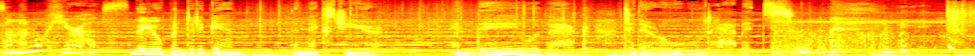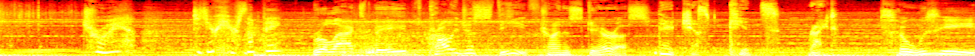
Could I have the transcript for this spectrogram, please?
Someone will hear us. They opened it again the next year, and they were back to their old habits. Troy, did you hear something? Relax, babe. Probably just Steve trying to scare us. They're just kids, right? So was he.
